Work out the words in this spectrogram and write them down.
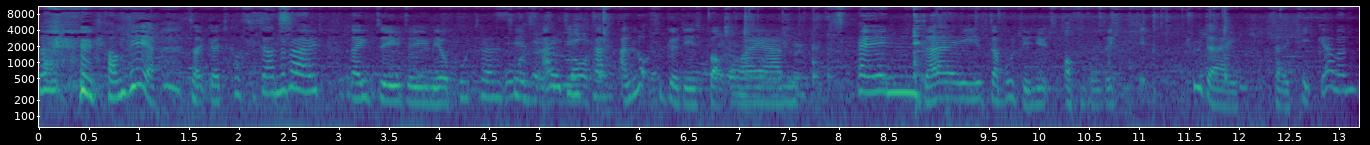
So come here. Don't go to Costa down the road. They do do milk alternatives and decaf and lots of goodies, but I am 10 days double digits off of all this shit today. So keep going.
